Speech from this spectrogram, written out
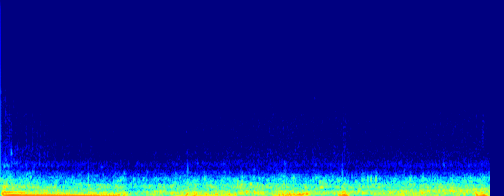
嗯。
